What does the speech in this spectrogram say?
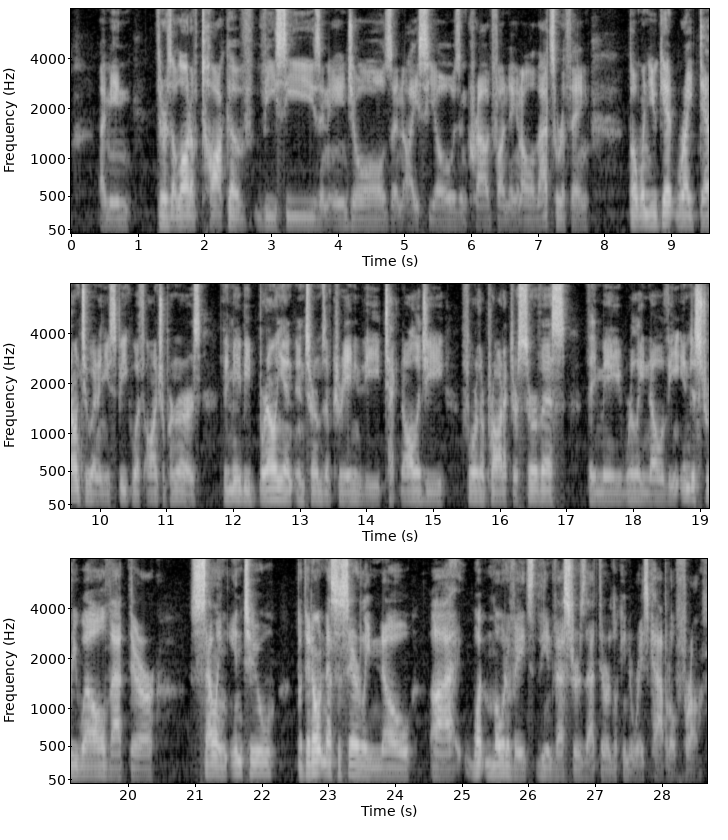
I mean, there's a lot of talk of VCs and angels and ICOs and crowdfunding and all of that sort of thing. But when you get right down to it and you speak with entrepreneurs, they may be brilliant in terms of creating the technology for their product or service. They may really know the industry well that they're selling into, but they don't necessarily know uh, what motivates the investors that they're looking to raise capital from.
